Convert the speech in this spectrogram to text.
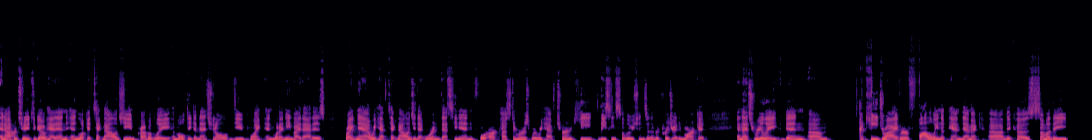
an opportunity to go ahead and, and look at technology and probably a multidimensional viewpoint. And what I mean by that is right now we have technology that we're investing in for our customers where we have turnkey leasing solutions in the refrigerated market. And that's really been um, a key driver following the pandemic uh, because some of the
